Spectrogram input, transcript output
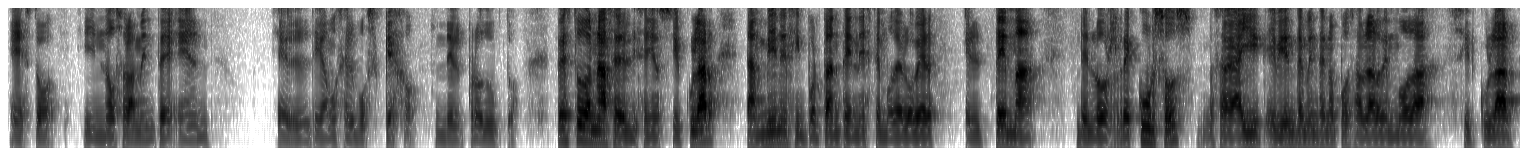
esto y no solamente en el, digamos, el bosquejo del producto. Entonces todo nace del diseño circular. También es importante en este modelo ver el tema de los recursos. O sea, ahí evidentemente no podemos hablar de moda circular,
